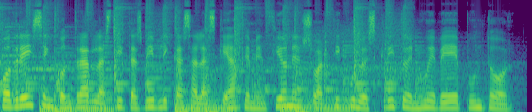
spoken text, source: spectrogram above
Podréis encontrar las citas bíblicas a las que hace mención en su artículo escrito en ube.org.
